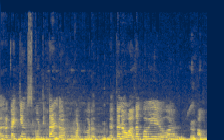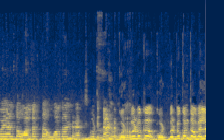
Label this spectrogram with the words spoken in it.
ಅದ್ರ ಕೈಕಿನ ಸ್ಕೂಟಿ ತಗೊಂಡು ಕೊಟ್ಟು ಬರೋದು. ಜತನ ಹೊಲ್ದಾಗ ಹೋಗಿ ಅಪ್ಪ ಹೇಳ್ತಾ ಹೊಲ್ದಾಗ ಹೋಗಂದ್ರೆ ಸ್ಕೂಟಿ ತಗೊಂಡು ಕೊಟ್ಟು ಬರ್ಬೇಕು ಕೊಟ್ಟು ಬರ್ಬೇಕು ಅಂತ ಹೋಗಲ್ಲ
